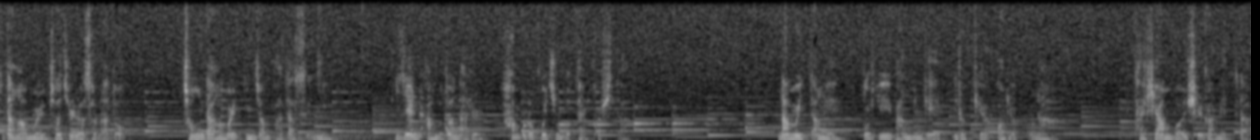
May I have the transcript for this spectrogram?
부당함을 저질러서라도 정당함을 인정받았으니 이젠 아무도 나를 함부로 보지 못할 것이다. 나무의 땅에 뿌리 박는 게 이렇게 어렵구나. 다시 한번 실감했다.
